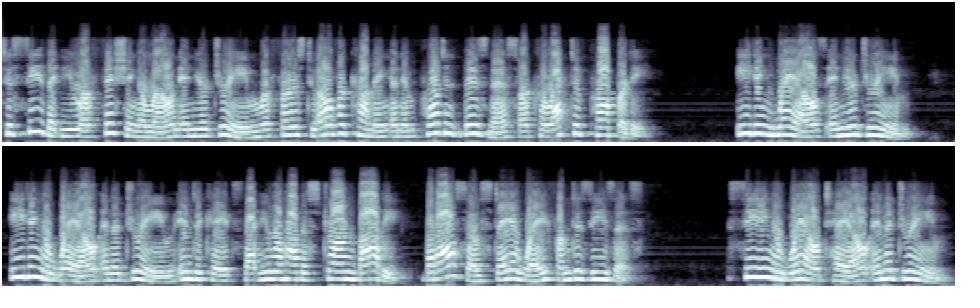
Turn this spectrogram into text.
To see that you are fishing alone in your dream refers to overcoming an important business or collective property. Eating whales in your dream. Eating a whale in a dream indicates that you will have a strong body, but also stay away from diseases. Seeing a whale tail in a dream.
